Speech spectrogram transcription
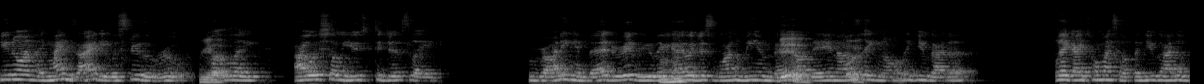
you know, and like my anxiety was through the roof. Yeah. But like I was so used to just like rotting in bed, really. Like I Mhm. would just want to be in bed Yeah, all day, and I was like, no, like you gotta, like I told myself, like you gotta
